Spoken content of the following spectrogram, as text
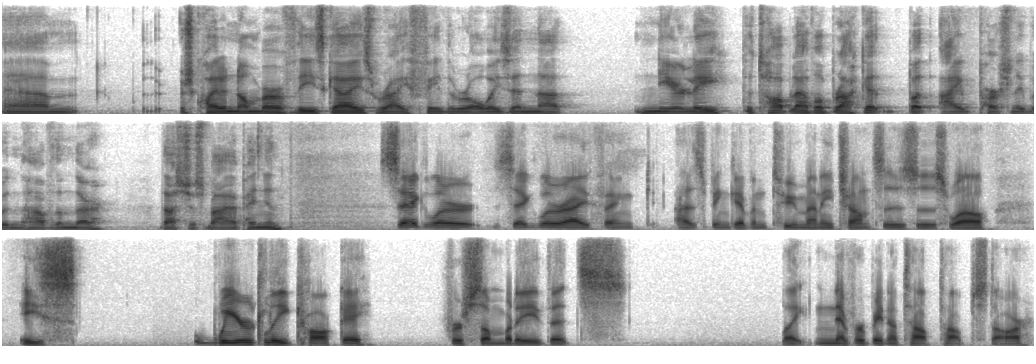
um, there's quite a number of these guys where I feel they're always in that nearly the top level bracket, but I personally wouldn't have them there. That's just my opinion. Ziggler, Ziggler, I think, has been given too many chances as well. He's weirdly cocky for somebody that's like never been a top top star.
